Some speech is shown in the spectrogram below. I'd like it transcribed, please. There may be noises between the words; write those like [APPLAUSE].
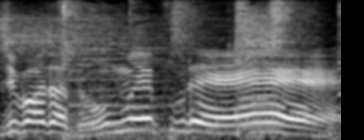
제주바다 너무 예쁘네.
